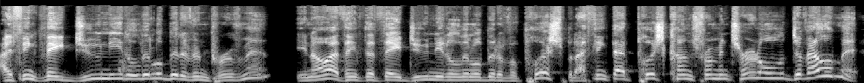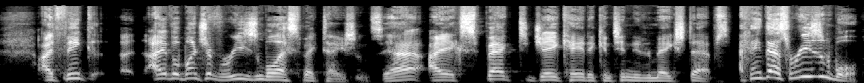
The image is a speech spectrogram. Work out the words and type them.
I think they do need a little bit of improvement. You know, I think that they do need a little bit of a push, but I think that push comes from internal development. I think uh, I have a bunch of reasonable expectations. Yeah. I expect JK to continue to make steps. I think that's reasonable.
